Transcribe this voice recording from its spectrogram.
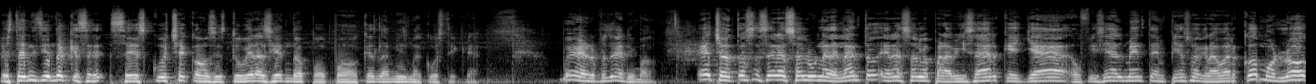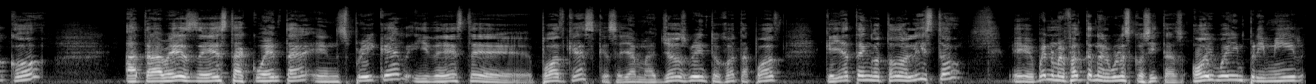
Me están diciendo que se, se escucha como si estuviera haciendo popó, que es la misma acústica. Bueno, pues ya ni modo. Hecho, entonces era solo un adelanto, era solo para avisar que ya oficialmente empiezo a grabar como loco a través de esta cuenta en Spreaker y de este podcast que se llama Just Green to JPod, que ya tengo todo listo. Eh, bueno, me faltan algunas cositas. Hoy voy a imprimir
